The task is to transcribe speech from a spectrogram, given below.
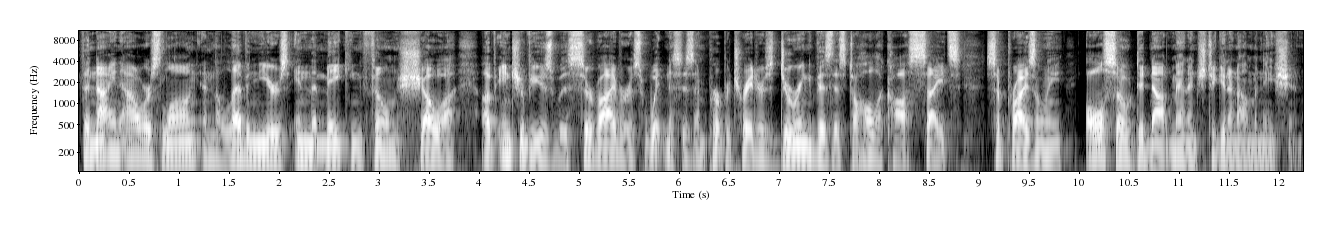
The nine hours long and 11 years in the making film Shoah of interviews with survivors, witnesses, and perpetrators during visits to Holocaust sites surprisingly also did not manage to get a nomination.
